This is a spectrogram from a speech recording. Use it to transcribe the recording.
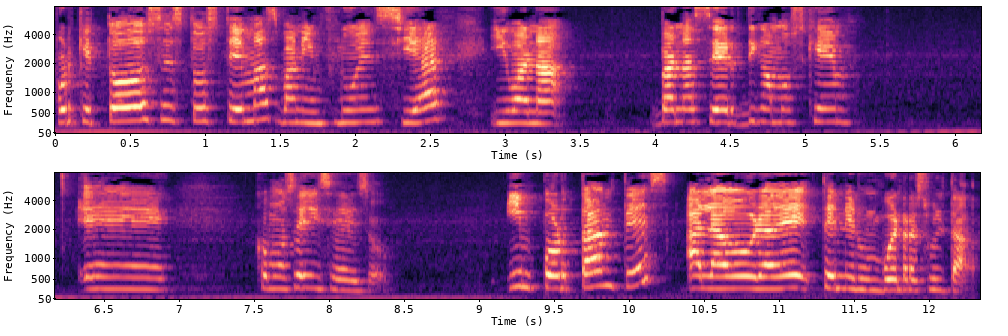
porque todos estos temas van a influenciar y van a, van a ser, digamos que, eh, ¿cómo se dice eso? Importantes a la hora de tener un buen resultado.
